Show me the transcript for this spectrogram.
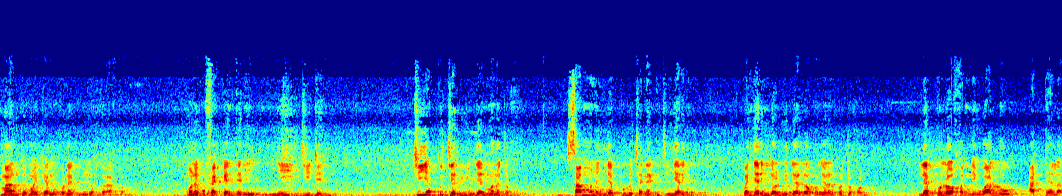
maandute mooy kenn ku nekk ñu jox ko àqam mu ne bu fekkente ni ñiy jiite ci yépp cër yu ñu leen mën a jox sàmm nañ lépp lu ca nekk ci njariñ ba njariñ loolu ñu delloo ko ñu leen ko joxoon lépp loo xam ni wàllu atte la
